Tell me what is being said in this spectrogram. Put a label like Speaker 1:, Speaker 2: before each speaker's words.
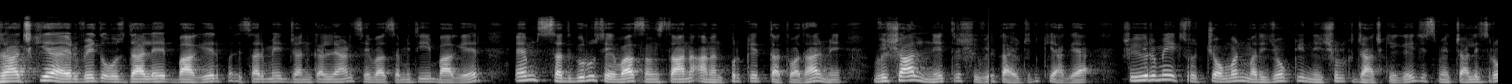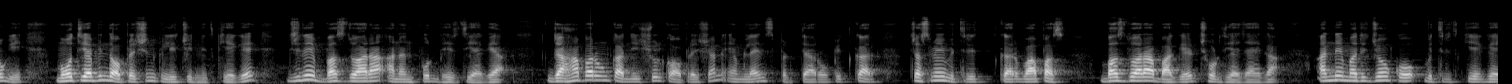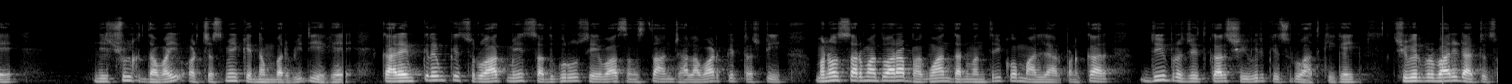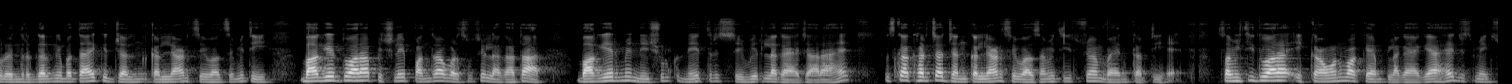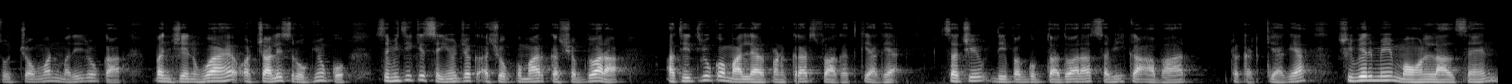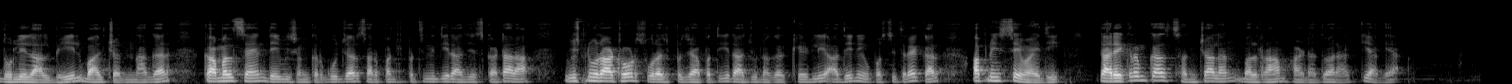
Speaker 1: राजकीय आयुर्वेद औषधालय बागेर परिसर में जन कल्याण सेवा समिति बागेर एवं सदगुरु सेवा संस्थान आनंदपुर के तत्वाधान में विशाल नेत्र शिविर का आयोजन किया गया। शिविर में एक सौ चौवन मरीजों की निःशुल्क जाँच की गई, जिसमें 40 रोगी मोतियाबिंद ऑपरेशन के लिए चिन्हित किए गए, जिन्हें बस द्वारा आनंदपुर भेज दिया गया, जहाँ पर उनका निःशुल्क ऑपरेशन एंबुलेंस प्रत्यारोपित कर चश्मे वितरित कर वापस बस द्वारा बागेर छोड़ दिया जाएगा। अन्य मरीजों को वितरित किए गए निःशुल्क दवाई और चश्मे के नंबर भी दिए गए। कार्यक्रम की शुरुआत में सदगुरु सेवा संस्थान झालावाड़ के ट्रस्टी मनोज शर्मा द्वारा भगवान धनवंतरी को माल्यार्पण कर द्वीप प्रज्वलित कर शिविर की शुरुआत की गई। शिविर प्रभारी डॉक्टर सुरेंद्र गर्ग ने बताया कि जन कल्याण सेवा समिति बागेर द्वारा पिछले पंद्रह वर्षों से लगातार बागेर में निःशुल्क नेत्र शिविर लगाया जा रहा है। इसका खर्चा जन कल्याण सेवा समिति स्वयं वहन करती है। समिति द्वारा इक्यावनवा कैंप लगाया गया है, जिसमें एक सौ चौवन मरीजों का पंजीयन हुआ है और 40 रोगियों समिति के संयोजक अशोक कुमार कश्यप द्वारा अतिथियों को माल्यार्पण कर स्वागत किया गया। सचिव दीपक गुप्ता द्वारा सभी का आभार प्रकट किया गया। शिविर में मोहनलाल सेन, धुलीलाल भील, बालचंद नागर, कमल सेन देवी शंकर गुजर, सरपंच प्रतिनिधि राजेश कटारा, विष्णु राठौड़, सूरज प्रजापति, राजू नगर खेडली आदि ने उपस्थित रहकर अपनी सेवाएँ दी। कार्यक्रम का संचालन बलराम हाडा द्वारा किया गया।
